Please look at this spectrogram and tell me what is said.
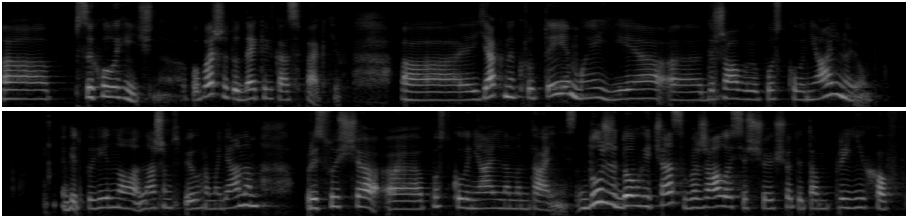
е, психологічне. По-перше, тут декілька аспектів. Е, як не крути, ми є е, державою постколоніальною. Відповідно, нашим співгромадянам присуща е, постколоніальна ментальність. Дуже довгий час вважалося, що якщо ти там приїхав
